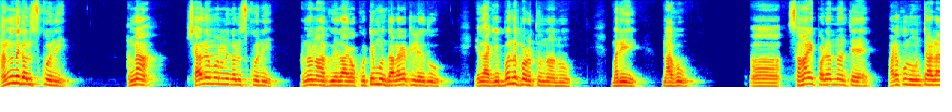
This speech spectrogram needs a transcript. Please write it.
అన్నని కలుసుకొని అన్న శాలమన్నను కలుసుకొని అన్న నాకు ఇలాగ కుటుంబం దడగట్లేదు ఇలాగ ఇబ్బంది పడుతున్నాను మరి నాకు సహాయపడనంటే పడకుండా ఉంటాడా?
